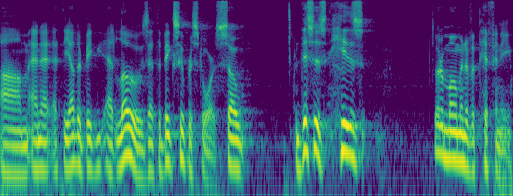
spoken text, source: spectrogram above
um, and at, at, the other big, at Lowe's, at the big superstores. So this is his sort of moment of epiphany.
